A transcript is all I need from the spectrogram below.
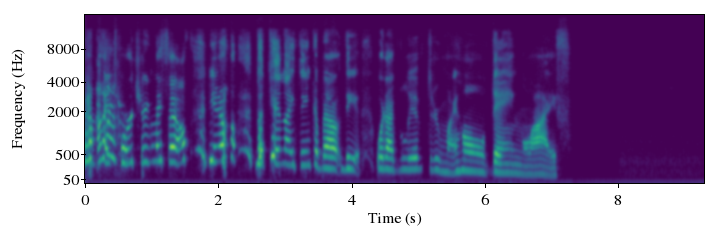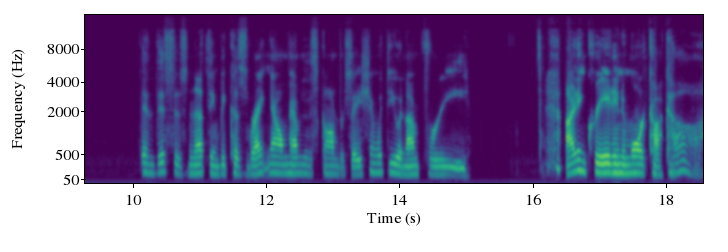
am I torturing myself? You know, but then I think about the what I've lived through my whole dang life. And this is nothing because right now I'm having this conversation with you and I'm free. I didn't create any more caca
